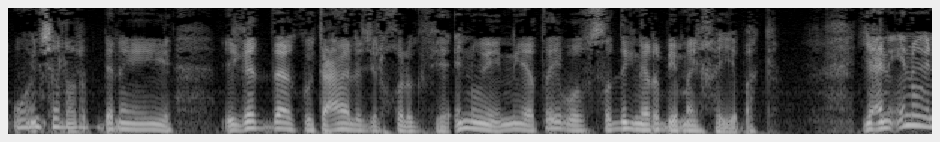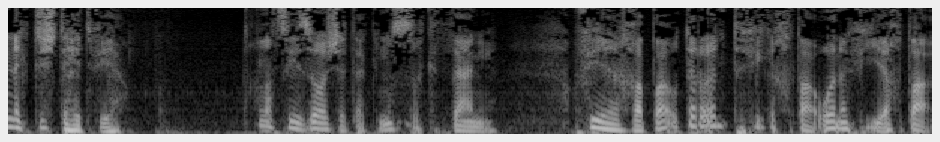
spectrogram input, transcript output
وإن شاء الله ربنا يقدرك وتعالج الخلق فيها. انوي نيه طيبه وصدقني ربي ما يخيبك. يعني انوي إنك تجتهد فيها. خلاص هي زوجتك نصك الثانية. وفيها خطأ وترى أنت فيك اخطاء وأنا في أخطاء.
